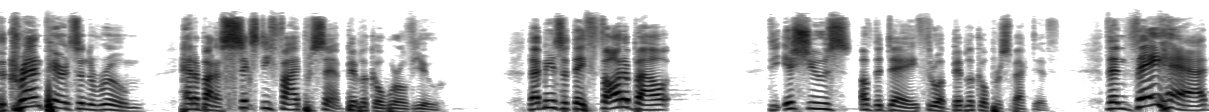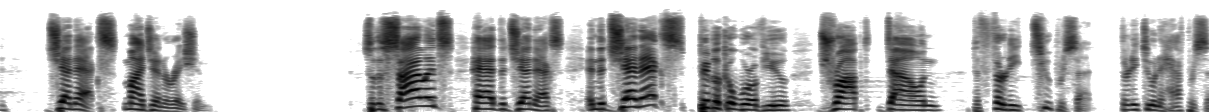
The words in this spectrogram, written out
The grandparents in the room had about a 65% biblical worldview. That means that they thought about the issues of the day through a biblical perspective. Then they had Gen X, my generation. So the silence had the Gen X, and the Gen X biblical worldview dropped down to 32%, 32.5%,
